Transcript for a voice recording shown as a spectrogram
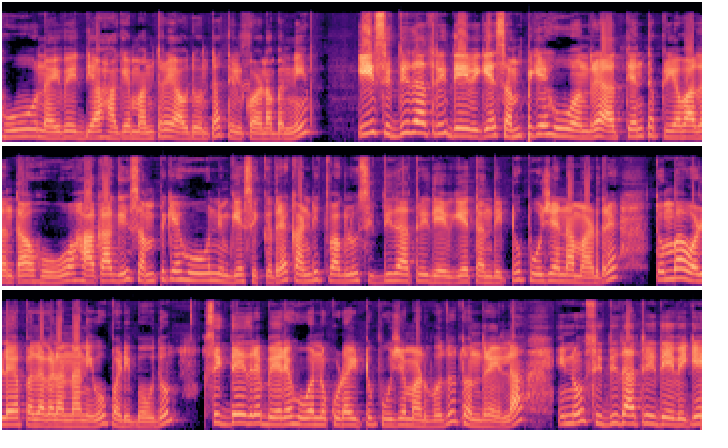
ಹೂವು, ನೈವೇದ್ಯ ಹಾಗೆ ಮಂತ್ರ ಯಾವುದು ಅಂತ ತಿಳ್ಕೊಳ್ಳೋಣ ಬನ್ನಿ. ಈ ಸಿದ್ಧಿದಾತ್ರಿ ದೇವಿಗೆ ಸಂಪಿಗೆ ಹೂವು ಅಂದರೆ ಅತ್ಯಂತ ಪ್ರಿಯವಾದಂತಹ ಹೂವು. ಹಾಗಾಗಿ ಸಂಪಿಗೆ ಹೂವು ನಿಮಗೆ ಸಿಕ್ಕಿದ್ರೆ ಖಂಡಿತವಾಗ್ಲೂ ಸಿದ್ಧಿದಾತ್ರಿ ದೇವಿಗೆ ತಂದಿಟ್ಟು ಪೂಜೆಯನ್ನು ಮಾಡಿದ್ರೆ ತುಂಬ ಒಳ್ಳೆಯ ಫಲಗಳನ್ನು ನೀವು ಪಡಿಬೋದು ಸಿಗದೇ ಇದ್ದರೆ ಬೇರೆ ಹೂವನ್ನು ಕೂಡ ಇಟ್ಟು ಪೂಜೆ ಮಾಡ್ಬೋದು, ತೊಂದರೆ ಇಲ್ಲ. ಇನ್ನು ಸಿದ್ಧಿದಾತ್ರಿ ದೇವಿಗೆ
